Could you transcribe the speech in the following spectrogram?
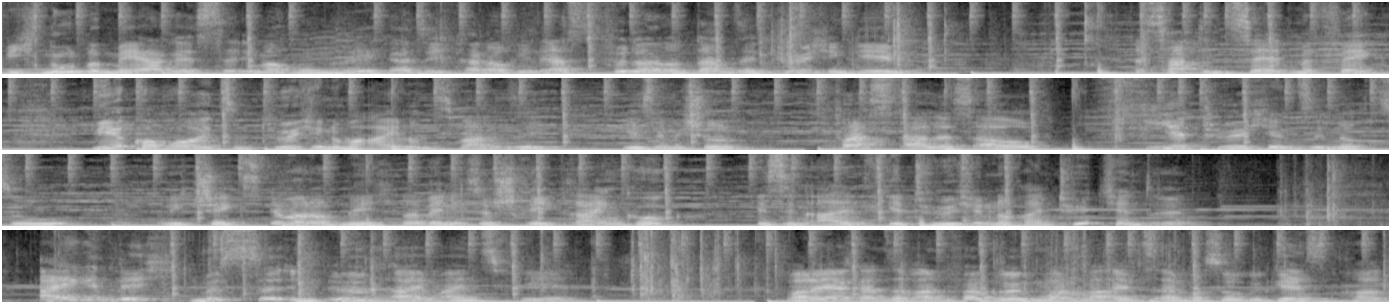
wie ich nun bemerke, ist er immer hungrig. Also ich kann auch ihn erst füttern und dann sein Türchen geben. Das hat denselben Effekt. Wir kommen heute zum Türchen Nummer 21. Hier ist nämlich schon fast alles auf. Vier Türchen sind noch zu. Und ich check's immer noch nicht, weil wenn ich so schräg reingucke, ist in allen vier Türchen noch ein Tütchen drin. Eigentlich müsste in irgendeinem eins fehlen. Weil er ja ganz am Anfang irgendwann mal eins einfach so gegessen hat.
